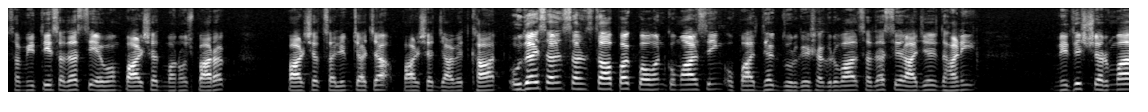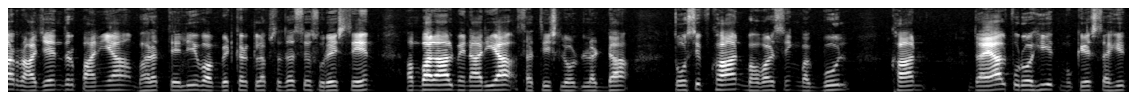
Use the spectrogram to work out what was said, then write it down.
समिति सदस्य एवं पार्षद मनोज पारक पार्षद सलीम चाचा, पार्षद जावेद खान, उदय संस्थापक पवन कुमार सिंह, उपाध्यक्ष दुर्गेश अग्रवाल, सदस्य राजेश धानी, नीतीश शर्मा, राजेंद्र पानिया, भरत तेली व अंबेडकर क्लब सदस्य सुरेश सेन, अंबालाल मेनारिया, सतीश लड्डा, तोसिफ खान, भंवर सिंह मकबूल खान दयाल पुरोहित, मुकेश सहित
